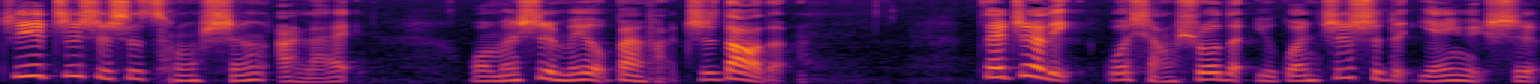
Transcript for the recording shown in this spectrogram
这些知识是从神而来，我们是没有办法知道的。在这里，我想说的有关知识的言语是，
